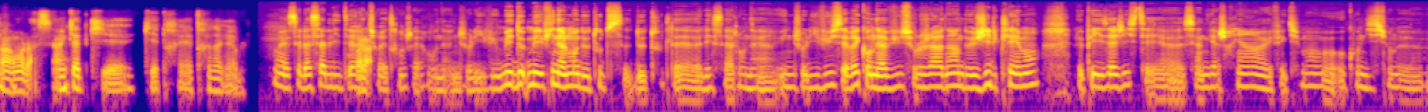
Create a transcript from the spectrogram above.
voilà, c'est un cadre qui est, qui est très, très agréable. Ouais, c'est la salle littérature étrangère. On a une jolie vue. Mais, mais finalement, de toutes, de toutes les, salles, on a une jolie vue. C'est vrai qu'on a vu sur le jardin de Gilles Clément, le paysagiste, et euh, ça ne gâche rien, euh, effectivement, aux conditions de,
